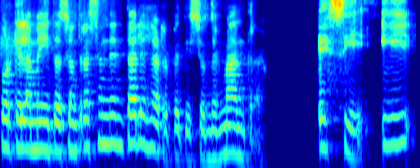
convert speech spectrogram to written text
Porque la meditación trascendental es la repetición del mantra. Eh, sí, y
